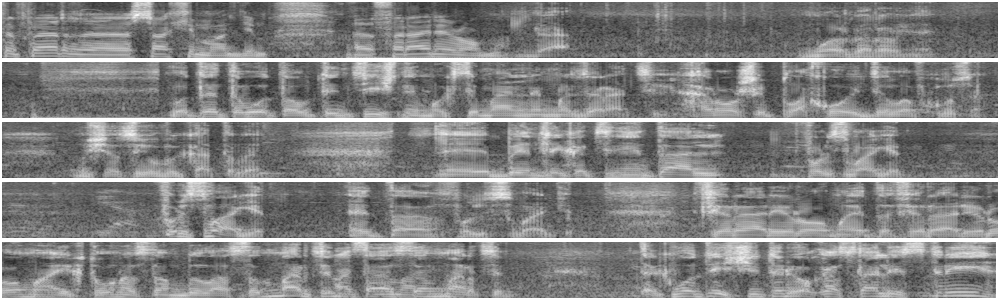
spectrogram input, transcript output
тепер е, шах і мат, Дім. Е, Феррарі Рома. Да. Можно равнять. Вот это вот аутентичный максимальный Мазерати. Хороший, плохой, дело вкуса. Мы сейчас ее выкатываем. Э, Bentley Continental, Volkswagen. Volkswagen. Это Volkswagen. Ferrari Roma это Ferrari Roma. И кто у нас там был? Астон Мартин. Это Астон Мартин. Так вот, из четырех остались три.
